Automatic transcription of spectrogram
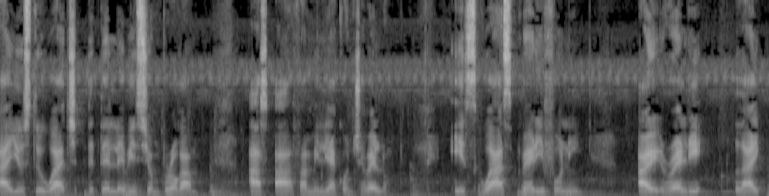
I used to watch the television program as a Familia con Chabelo. It was very funny. I really liked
